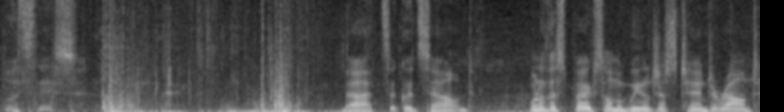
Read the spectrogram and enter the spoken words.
What's this? That's a good sound. One of the spokes on the wheel just turned around.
